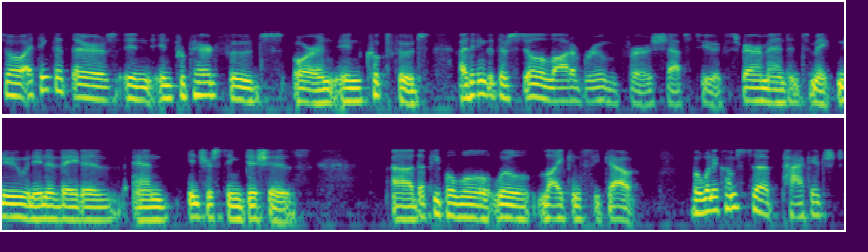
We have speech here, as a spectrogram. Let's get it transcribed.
So I think that there's in, in prepared foods or in, in cooked foods, I think that there's still a lot of room for chefs to experiment and to make new and innovative and interesting dishes uh, that people will will like and seek out. But when it comes to packaged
